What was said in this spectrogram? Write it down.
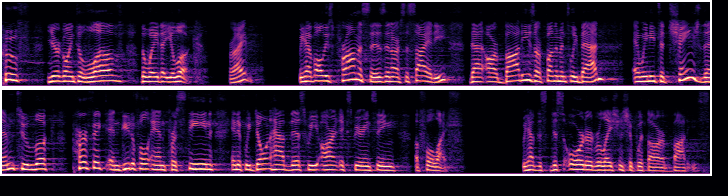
poof, you're going to love the way that you look, right? We have all these promises in our society that our bodies are fundamentally bad, and we need to change them to look perfect and beautiful and pristine. And if we don't have this, we aren't experiencing a full life. We have this disordered relationship with our bodies.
